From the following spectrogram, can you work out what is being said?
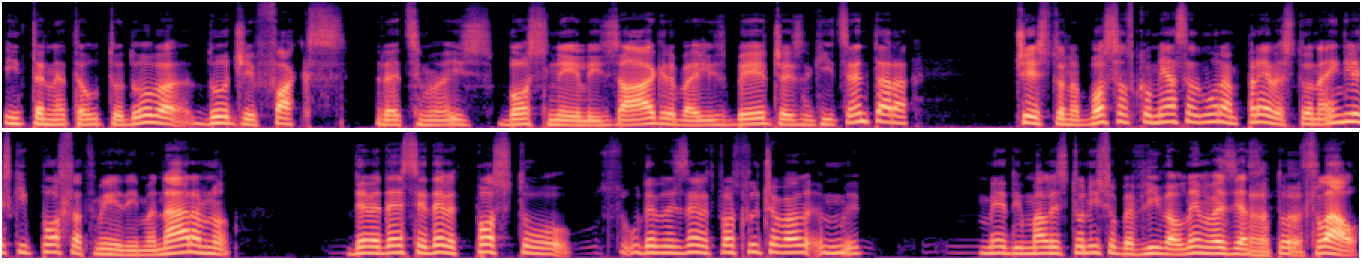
interneta u to doba, dođe faks, recimo iz Bosne ili iz Zagreba ili iz Beča, iz nekih centara, često na bosanskom, ja sad moram prevesti to na engleski i poslat medijima. Naravno, 99%, u 99% slučajeva m, mediji mali to nisu objavljivali, nema veze, ja sam to slao.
